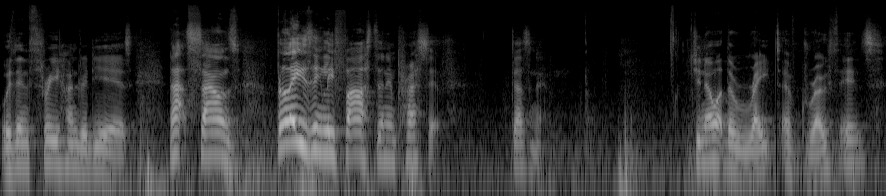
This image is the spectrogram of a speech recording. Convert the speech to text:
within 300 years, that sounds blazingly fast and impressive, doesn't it? Do you know what the rate of growth is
